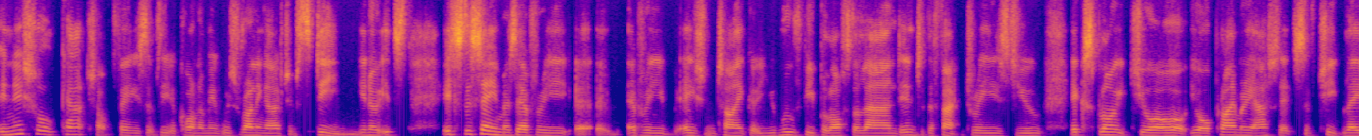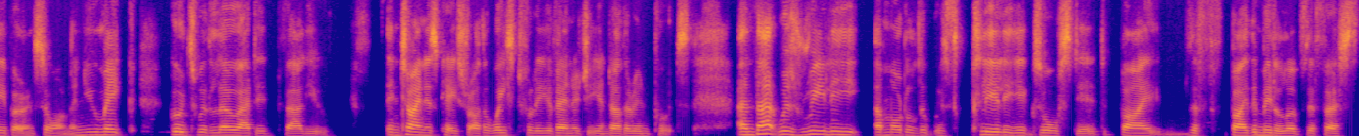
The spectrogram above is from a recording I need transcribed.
initial catch up phase of the economy was running out of steam. You know it's it's the same as every uh, uh, every asian tiger. You move people off the land into the factories you exploit your your primary assets of cheap labor and so on and you make goods with low added value in China's case, rather wastefully of energy and other inputs. And that was really a model that was clearly exhausted by the, by the middle of the first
